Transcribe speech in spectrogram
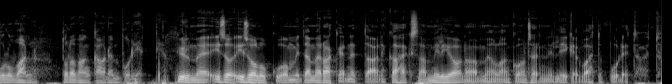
kuluvan tulevan kauden budjettia? Kyllä me iso, iso luku on, mitä me rakennetaan, niin 8 miljoonaa me ollaan konsernin liikevaihto budjetoitu.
